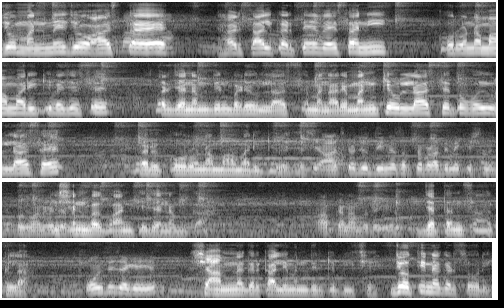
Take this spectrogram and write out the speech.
जो मन में जो आस्था है हर साल करते हैं वैसा नहीं। कोरोना महामारी की वजह से पर जन्मदिन बड़े उल्लास से मना रहे। मन के उल्लास से तो वही उल्लास है पर कोरोना महामारी की वजह से। आज का जो दिन है सबसे बड़ा दिन है कृष्ण भगवान का कृष्ण भगवान के जन्म का। आपका नाम बताइए। जतन सांकला। कौन सी जगह है ये? श्याम नगर काली मंदिर के पीछे। ज्योति नगर सॉरी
